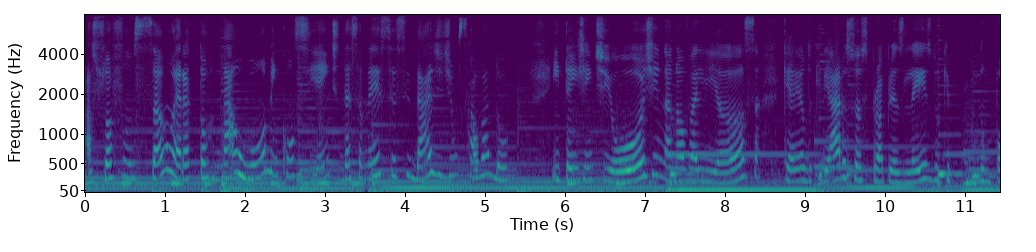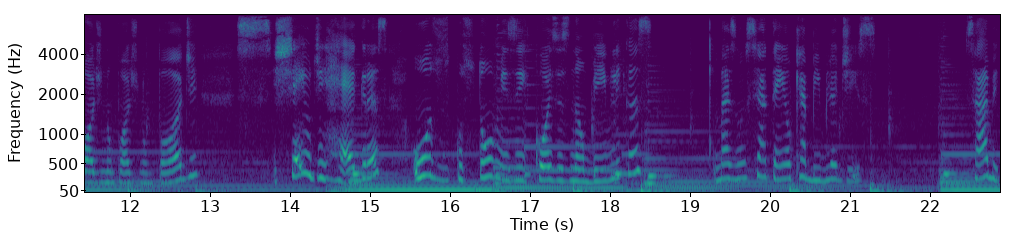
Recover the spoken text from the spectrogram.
a sua função era tornar o homem consciente dessa necessidade de um Salvador. E tem gente hoje na nova aliança querendo criar as suas próprias leis do que não pode, não pode, não pode, cheio de regras, usos, costumes e coisas não bíblicas, mas não se atém ao que a Bíblia diz. Sabe?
